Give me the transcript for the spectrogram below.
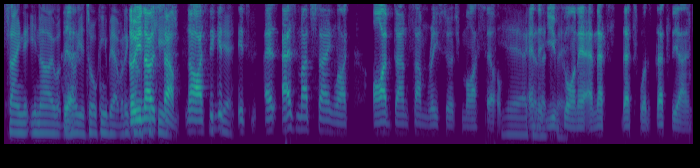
Saying that you know what the Yeah. hell you're talking about when it So comes you know to kids. some. No, I think Yeah. it's it's as much saying like I've done some research myself, Yeah, okay, and that you've fair. gone out, and that's that's what that's the aim.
